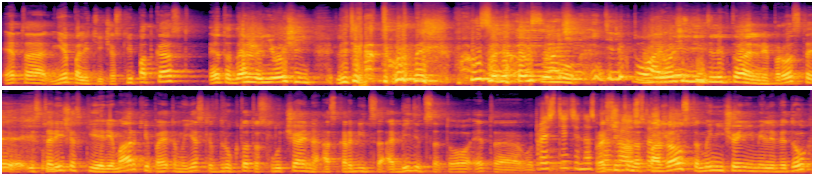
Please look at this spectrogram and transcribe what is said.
Это не политический подкаст, это даже не очень литературный, судя по не очень интеллектуальный. Не очень интеллектуальный, просто исторические ремарки, поэтому если вдруг кто-то случайно оскорбится, обидится, то это... Вот, Простите нас, Простите пожалуйста. нас, пожалуйста, мы ничего не имели в виду.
